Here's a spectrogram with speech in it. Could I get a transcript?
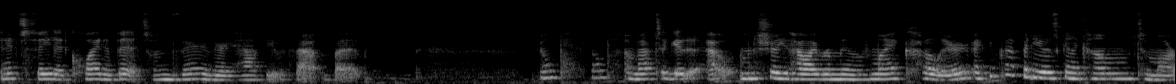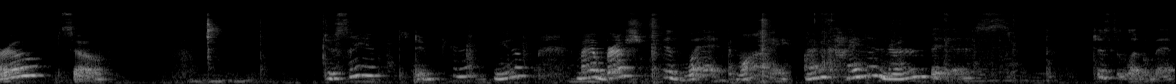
And it's faded quite a bit. So I'm very, very happy with that. But nope, nope. I'm about to get it out. I'm going to show you how I remove my color. I think that video is going to come tomorrow. So just saying. Know, you know. My brush is wet. Why? I'm kind of nervous. Just a little bit.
